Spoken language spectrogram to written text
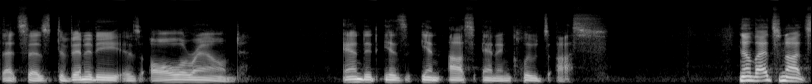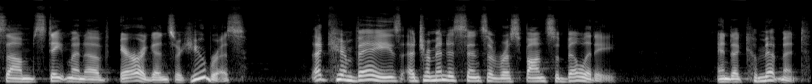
that says divinity is all around and it is in us and includes us. Now, that's not some statement of arrogance or hubris. That conveys a tremendous sense of responsibility and a commitment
